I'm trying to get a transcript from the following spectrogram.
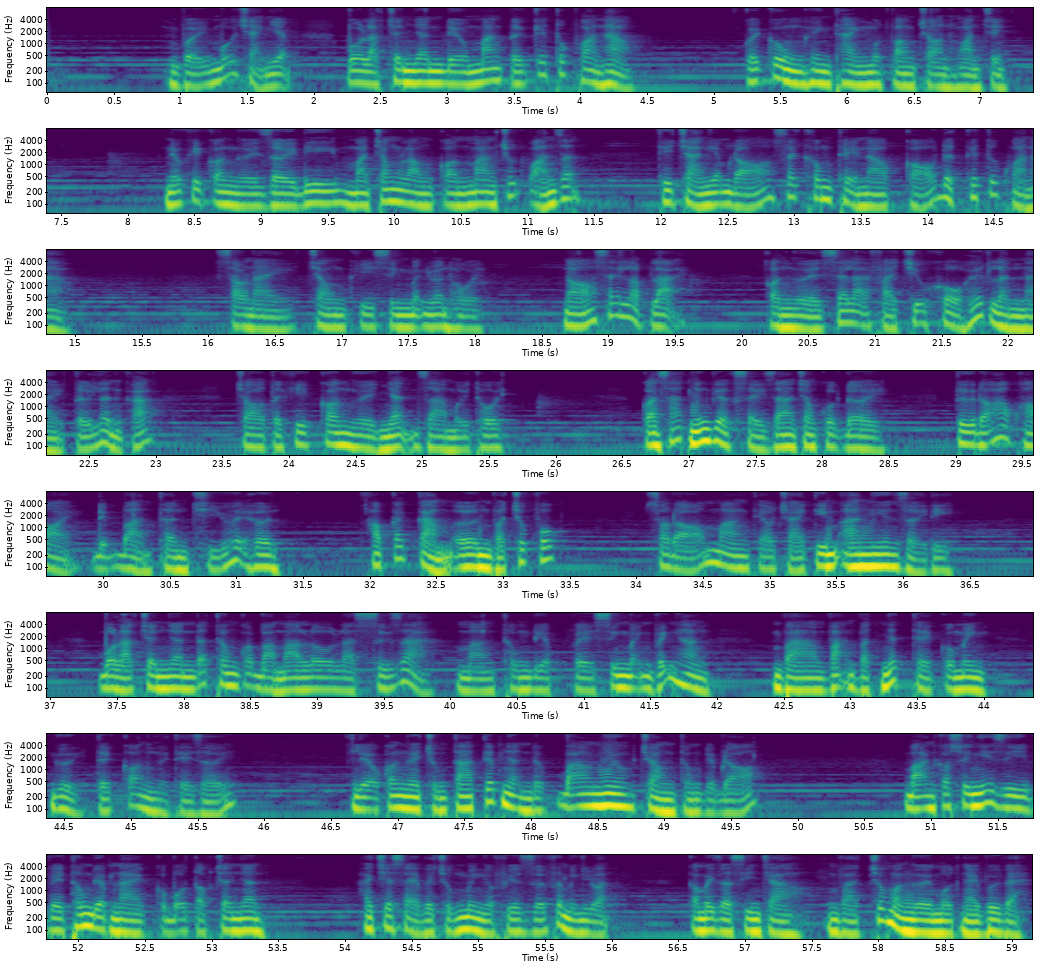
Với mỗi trải nghiệm, bộ lạc chân nhân đều mang tới kết thúc hoàn hảo, cuối cùng hình thành một vòng tròn hoàn chỉnh. Nếu khi con người rời đi mà trong lòng còn mang chút oán giận, thì trải nghiệm đó sẽ không thể nào có được kết thúc hoàn hảo. Sau này, trong khi sinh mệnh luân hồi, nó sẽ lặp lại, con người sẽ lại phải chịu khổ hết lần này tới lần khác, cho tới khi con người nhận ra mới thôi. Quan sát những việc xảy ra trong cuộc đời, từ đó học hỏi để bản thân trí huệ hơn, học cách cảm ơn và chúc phúc, sau đó mang theo trái tim an nhiên rời đi. Bộ lạc trần nhân đã thông qua bà ma lô là sứ giả mang thông điệp về sinh mệnh vĩnh hằng và vạn vật nhất thể của mình gửi tới con người thế giới. Liệu con người chúng ta tiếp nhận được bao nhiêu trong thông điệp đó? Bạn có suy nghĩ gì về thông điệp này của bộ tộc trần nhân? Hãy chia sẻ với chúng mình ở phía dưới phần bình luận. Còn bây giờ xin chào và chúc mọi người một ngày vui vẻ.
